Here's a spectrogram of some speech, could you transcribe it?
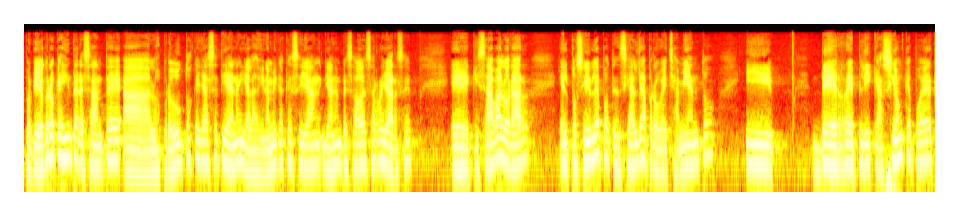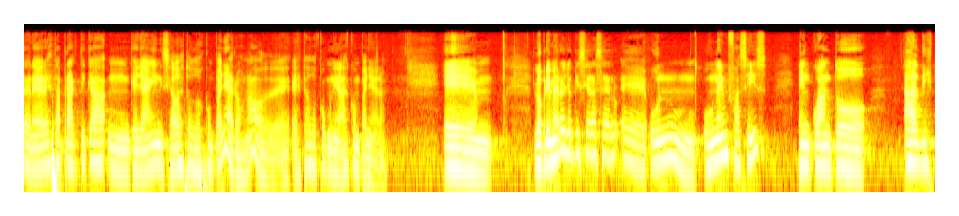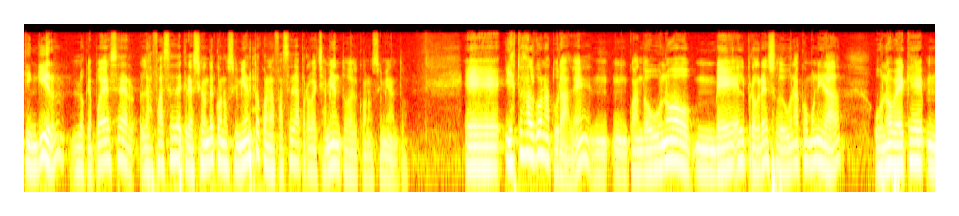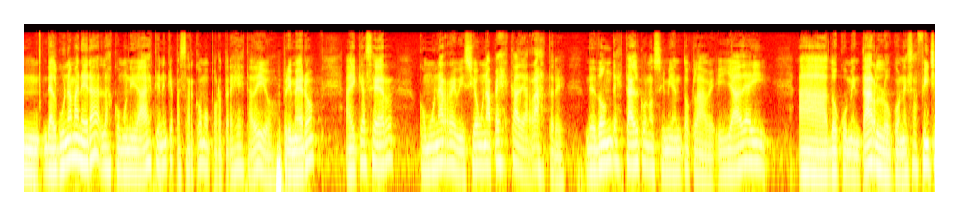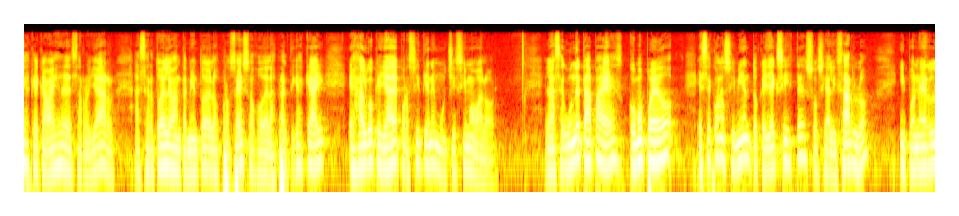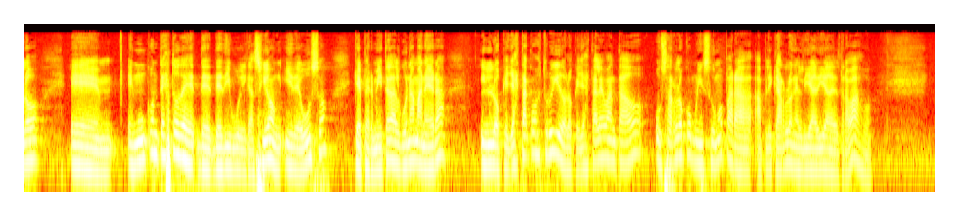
porque yo creo que es interesante a los productos que ya se tienen y a las dinámicas que se ya, han, empezado a desarrollarse, eh, quizá valorar el posible potencial de aprovechamiento y de replicación que puede tener esta práctica mm, que ya han iniciado estos dos compañeros, ¿no? estas dos comunidades compañeras. Em, lo primero yo quisiera hacer eh, un, un, énfasis en cuanto a distinguir lo que puede ser la fase de creación de conocimiento con la fase de aprovechamiento del conocimiento. Eh, y esto es algo natural. ¿eh? Cuando uno ve el progreso de una comunidad, uno ve que mm, de alguna manera las comunidades tienen que pasar como por tres estadios. Primero, hay que hacer como una revisión, una pesca de arrastre de dónde está el conocimiento clave. Y ya de ahí a documentarlo con esas fichas que acabáis de desarrollar, hacer todo el levantamiento de los procesos o de las prácticas que hay, es algo que ya de por sí tiene muchísimo valor. La segunda etapa es cómo puedo ese conocimiento que ya existe, socializarlo y ponerlo eh, en un contexto de, divulgación y de uso que permite de alguna manera lo que ya está construido, lo que ya está levantado, usarlo como insumo para aplicarlo en el día a día del trabajo.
